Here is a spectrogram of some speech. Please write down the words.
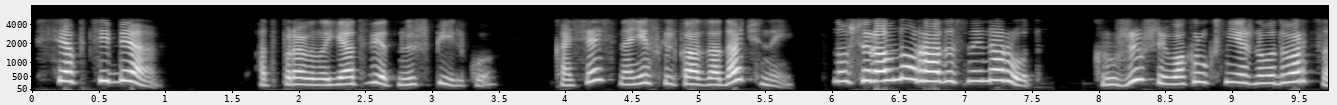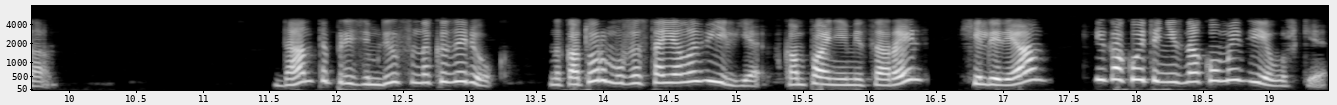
«Вся в тебя!» — отправила я ответную шпильку, косясь на несколько озадаченный, но все равно радостный народ, круживший вокруг снежного дворца. Данте приземлился на козырек, на котором уже стояла Вилья в компании Мицарель, Хиллериан и какой-то незнакомой девушки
